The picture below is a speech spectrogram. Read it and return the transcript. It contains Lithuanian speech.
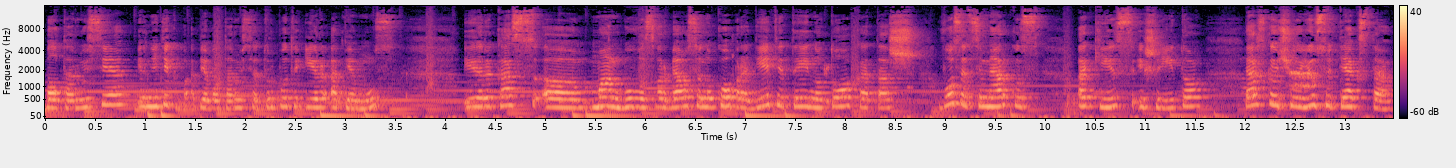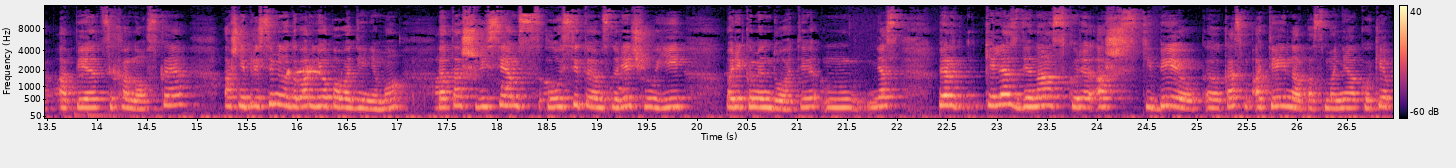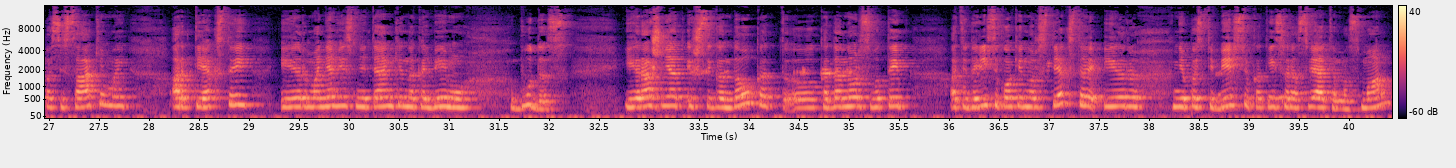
Baltarusiją ir ne tik apie Baltarusiją, turbūt ir apie mus. Ir kas uh, man buvo svarbiausia, nuo ko pradėti, tai nuo to, kad aš vos atsimerkus akis iš ryto perskaičiau jūsų tekstą apie Cichanovskają. Aš neprisimenu dabar jo pavadinimo, bet aš visiems klausytojams norėčiau jį parekomenduoti, nes per kelias dienas, kurie aš stebėjau, kas ateina pas mane, kokie pasisakymai ar tekstai ir mane vis netenkina kalbėjimo būdas. Ir aš net išsigandau, kad kada nors va taip atidarysiu kokį nors tekstą ir nepastebėsiu, kad jis yra svetimas man,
